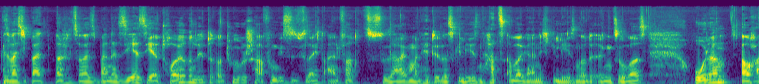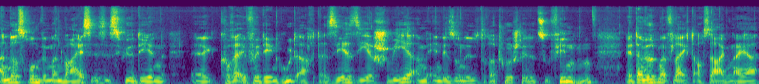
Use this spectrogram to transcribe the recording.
also was ich beispielsweise bei einer sehr, sehr teuren Literaturbeschaffung ist es vielleicht einfach zu sagen, man hätte das gelesen, hat es aber gar nicht gelesen oder irgend sowas. Oder auch andersrum, wenn man weiß, ist es für den, äh, für den Gutachter sehr, sehr schwer, am Ende so eine Literaturstelle zu finden, äh, dann würde man vielleicht auch sagen, naja,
